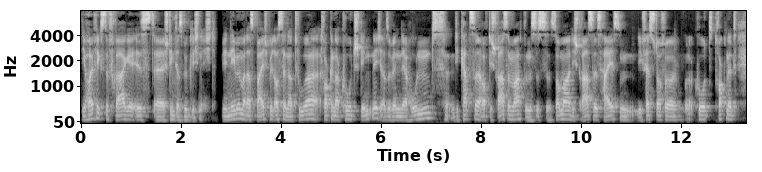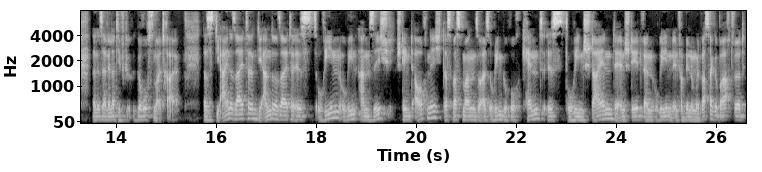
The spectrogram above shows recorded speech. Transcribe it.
Die häufigste Frage ist, äh, stinkt das wirklich nicht? Wir nehmen immer das Beispiel aus der Natur. Trockener Kot stinkt nicht. Also wenn der Hund die Katze auf die Straße macht und es ist Sommer, die Straße ist heiß und die Feststoffe oder Kot trocknet, dann ist er relativ geruchsneutral. Das ist die eine Seite. Die andere Seite ist Urin. Urin an sich stinkt auch nicht. Das, was man so als Uringeruch kennt, ist Urinstein. Der entsteht, wenn Urin in Verbindung mit Wasser gebracht wird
